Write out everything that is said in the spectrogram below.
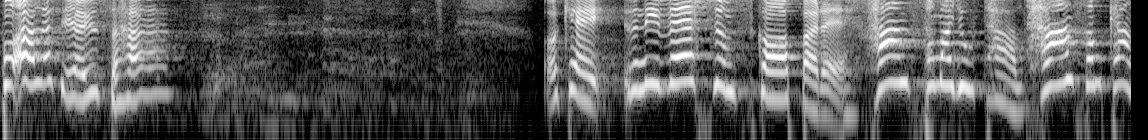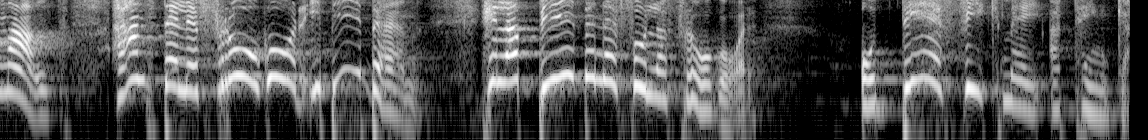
På alla ser jag ut så här. Okej, okay. universums skapare, han som har gjort allt, han som kan allt. Han ställer frågor i Bibeln. Hela Bibeln är full av frågor. Och det fick mig att tänka.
